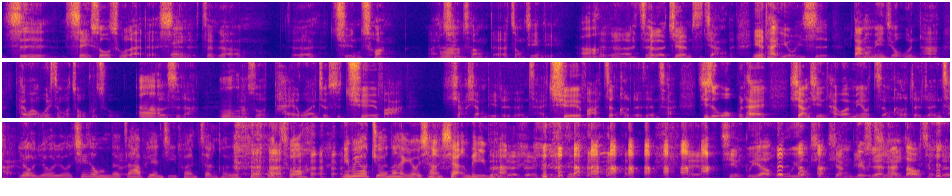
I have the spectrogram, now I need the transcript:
是谁说出来的？是这个这个群创啊，群创的总经理，哦、这个这个 James 讲的，因为他有一次当面就问他，哦、台湾为什么做不出特斯拉？嗯、他说台湾就是缺乏。想象力的人才，缺乏整合的人才。其实我不太相信台湾没有整合的人才。有有有，其实我们的诈骗集团整合的挺不错。你没有觉得那很有想象力吗？对对对。请不要误用想象力，虽然它造成的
